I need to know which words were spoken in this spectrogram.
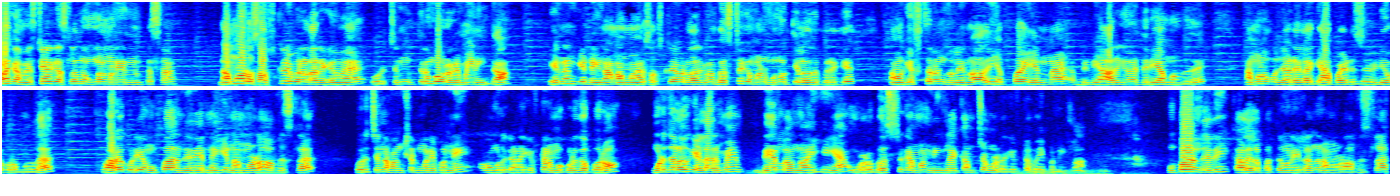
வணக்கம். எஸ்டிஆர் கேஸ்லேருந்து உங்கள் மணியன் பேசுகிறேன் நம்மளோட சப்ஸ்கிரைபர் எல்லாருக்குமே ஒரு சின்ன திரும்ப ஒரு ரிமைனிங் தான். என்னன்னு கேட்டிங்கன்னா நம்ம சப்ஸ்கிரைபர் எல்லாருக்குமே பெஸ்ட்டு கமெண்ட் முந்நூற்றி எழுபது பேருக்கு நம்ம கிஃப்ட் தரோம்னு சொல்லியிருந்தோம். அது எப்போ என்ன அப்படின்னு யாருக்குமே தெரியாமல் இருந்தது. நம்மளும் கொஞ்சம் இடையில கேப் ஆகிடுச்சு வீடியோ போட முடியல வரக்கூடிய முப்பதாம் தேதி அன்னைக்கு நம்மளோட ஆஃபீஸில் ஒரு சின்ன ஃபங்க்ஷன் மாதிரி பண்ணி உங்களுக்கான கிஃப்ட்டை நம்ம கொடுக்க போகிறோம் முடிஞ்ச அளவுக்கு எல்லாருமே நேரில் வந்து வாங்கிக்கிங்க. உங்களோட பெஸ்ட்டு கமெண்ட் நீங்களே கமிச்சு உங்களோட கிஃப்ட்டை பை பண்ணிக்கலாம். முப்பதாம் தேதி காலையில் பத்து மணிலேருந்து நம்மளோட ஆஃபீஸில்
